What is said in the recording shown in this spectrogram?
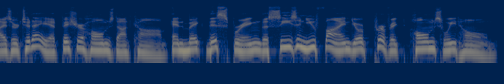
advisor today at FisherHomes.com and make this spring the season you find your perfect home sweet home.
